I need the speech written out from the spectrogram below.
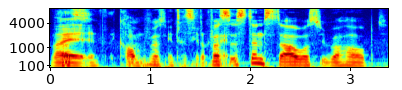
Weil, Was- kaum, was- interessiert doch Was keinen. ist denn Star Wars überhaupt?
